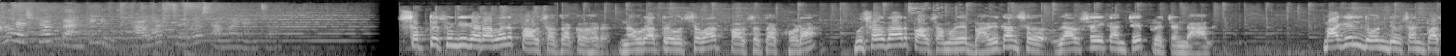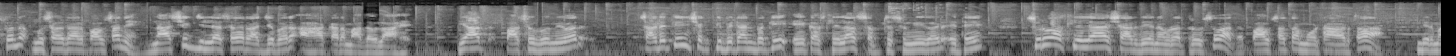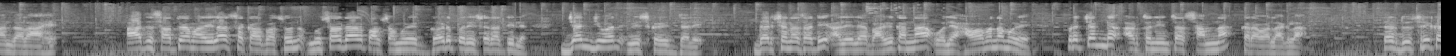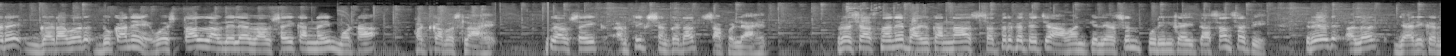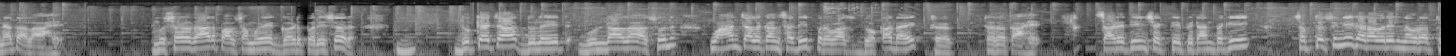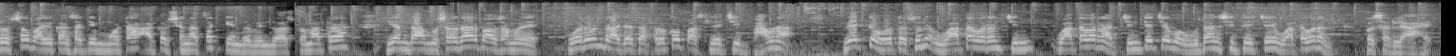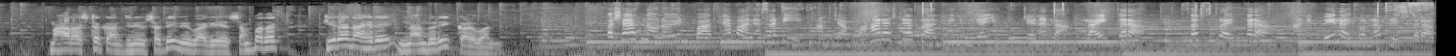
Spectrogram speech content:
Maharashtra Kranti news आवाज सर्वसामान्यांचा. सप्तशृंगी गडावर पावसाचा कहर. नवरात्र उत्सवात पावसाचा खोडा. मुसळधार पावसामुळे भाविकांसह व्यावसायिकांचे प्रचंड हाल. मागील दोन दिवसांपासून मुसळधार पावसाने नाशिक जिल्ह्यासह राज्यभर हाहाकार माजवला आहे. यात पार्श्वभूमीवर साडेतीन शक्तिपीठांपैकी एक असलेला सप्तशृंगीगड येथे सुरू असलेल्या शारदीय नवरात्र उत्सवात पावसाचा मोठा अडथळा निर्माण झाला आहे. आज सातव्या माळीला सकाळपासून मुसळधार पावसामुळे गड परिसरातील जनजीवन विस्कळीत झाले. दर्शनासाठी आलेल्या भाविकांना ओल्या हवामानामुळे प्रचंड अडचणींचा सामना करावा लागला. तर दुसरीकडे गडावर दुकाने व स्टॉल लावलेल्या व्यावसायिकांनाही मोठा फटका बसला आहे. व्यावसायिक आर्थिक संकटात सापडले आहेत. प्रशासनाने भाविकांना सतर्कतेचे आवाहन केले असून पुढील काही तासांसाठी रेड अलर्ट जारी करण्यात आला आहे. मुसळधार पावसामुळे गड परिसर धुक्याच्या दुलईत गुंडाळला असून वाहन चालकांसाठी प्रवास धोकादायक ठर ठरत आहे. साडेतीन शक्तीपीठांपैकी सप्तशृंगी गडावरील नवरात्रोत्सव भाविकांसाठी मोठा आकर्षणाचा केंद्रबिंदू असतो मात्र यंदा मुसळधार पावसामुळे वरुण राजाचा प्रकोप असल्याची भावना व्यक्त होत असून वातावरण चिं वातावरणात चिंतेचे व उदासीनतेचे वातावरण पसरले आहे. महाराष्ट्र क्रांती न्यूजसाठी विभागीय संपादक किरण आहिरे नांदुरी कळवण. अशाच नवनवीन बातम्या पाहण्यासाठी आमच्या महाराष्ट्र क्रांती न्यूज या यूट्यूब चॅनलला लाईक करा सबस्क्राईब करा आणि बेल आयकॉनला प्रेस करा.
